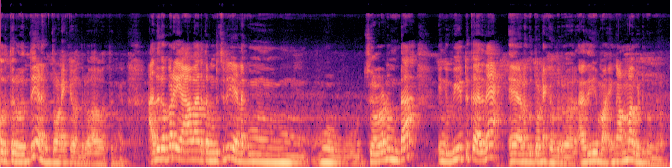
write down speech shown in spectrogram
ஒருத்தர் வந்து எனக்கு துணைக்கு வந்துடுவா ஒருத்தங்க அதுக்கப்புறம் வியாபாரத்தை முடிச்சுட்டு எனக்கு சொல்லணும்டா எங்கள் வீட்டுக்காரர் தான் எனக்கு துணைக்கு வந்துடுவார் அதிகமாக எங்கள் அம்மா வீட்டுக்கு வந்துடும்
